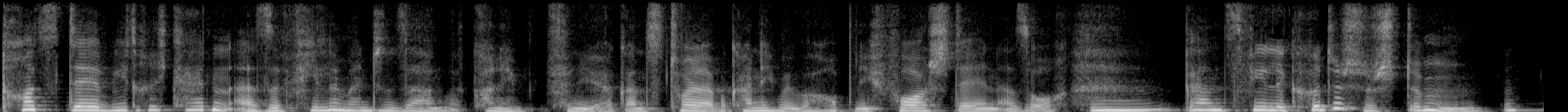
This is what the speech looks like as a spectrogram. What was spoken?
trotz der Widrigkeiten, also viele Menschen sagen, kann ich, finde ich ja ganz toll, aber kann ich mir überhaupt nicht vorstellen. Also auch mhm. ganz viele kritische Stimmen. Mhm.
